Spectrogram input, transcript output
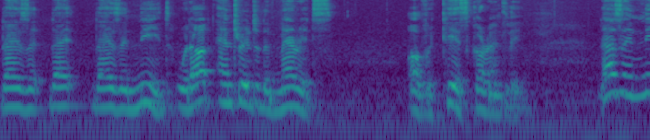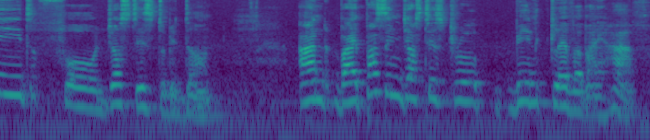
there, is a, there, there is a need, without entering into the merits of the case currently, there's a need for justice to be done. And bypassing justice through being clever by half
